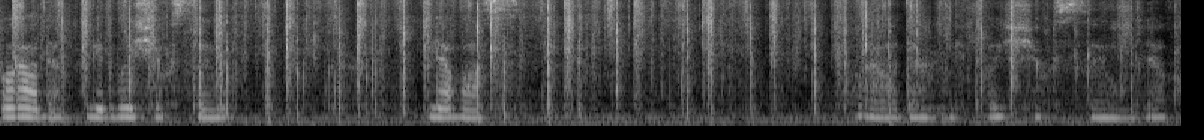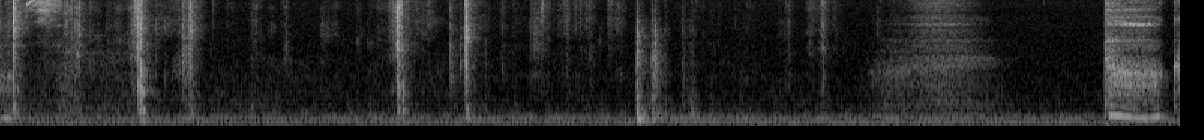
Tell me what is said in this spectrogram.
Порада від вищих сил для вас. Порада від вищих сил для вас. Так.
